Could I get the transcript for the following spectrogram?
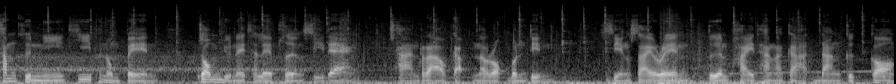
ค่ำคืนนี้ที่พนมเปญจมอยู่ในทะเลเพลิงสีแดง ฉานราวกับนรกบนดิน เสียงไซเรนเตือนภัยทางอากาศดังกึกก้อง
